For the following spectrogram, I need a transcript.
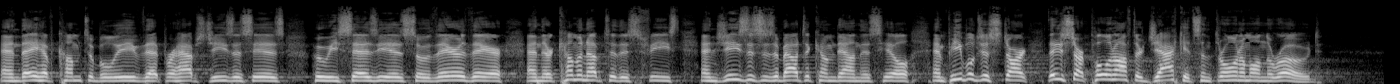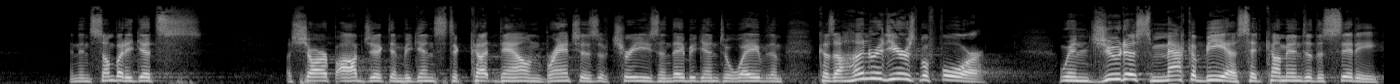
and they have come to believe that perhaps Jesus is who he says he is. So they're there and they're coming up to this feast, and Jesus is about to come down this hill, and people just start, they just start pulling off their jackets and throwing them on the road. And then somebody gets a sharp object and begins to cut down branches of trees and they begin to wave them. Because a hundred years before, when Judas Maccabeus had come into the city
